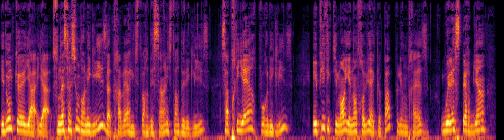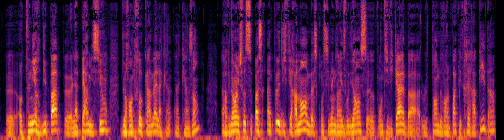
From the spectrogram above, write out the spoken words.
Et donc, euh, il y, a, son installation dans l'Église à travers l'histoire des saints, l'histoire de l'Église, sa prière pour l'Église. Et puis, effectivement, il y a une entrevue avec le pape, Léon XIII, où elle espère bien euh, obtenir du pape euh, la permission de rentrer au Carmel à 15 ans. Alors évidemment, les choses se passent un peu différemment parce qu'on sait même dans les audiences pontificales, bah, le temps devant le pape est très rapide. Hein.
